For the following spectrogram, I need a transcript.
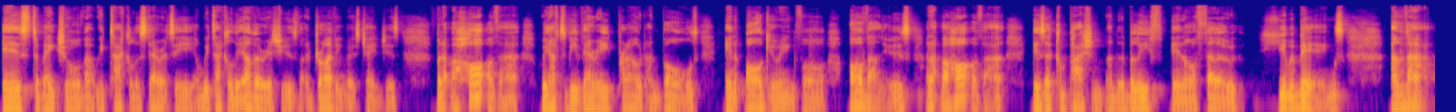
is to make sure that we tackle austerity and we tackle the other issues that are driving those changes. But at the heart of that, we have to be very proud and bold in arguing for our values. And at the heart of that is a compassion and a belief in our fellow human beings. And that,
